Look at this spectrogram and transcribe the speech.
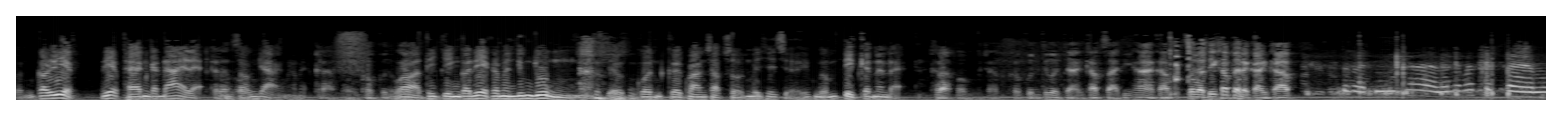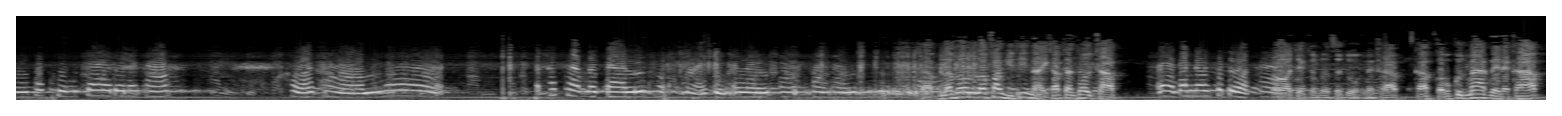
มันก็เรียกเรียกแทนกันได้แหละทั้งสองอย่างนั่นแหละครับผมขอบคุณว่าที่จริงก็เรียกให้มันยุ่งยุ่งๆเดี๋ยวคนเกิดความสับสนไม่เฉยๆเหมือนมันติดกันนั่นแหละ ครับผมครับขอบคุณที่อาจารย์ครับสายที่ห้าครับ สวัสดีครับเป็นรายการครับ สวัสดีค่ะและนวัตกรรมพระคุณเจ้าด้วยนะคะ ขอถามว่าพระธรรมจารีหมายถึงอะไรคะฟังทางที่ครับ แล้วเราเราฟังอยู่ที่ไหนครับท่านโทษครับ เออดำเนินสะดวกค่ะก็จากกำเนิดสะดวกนะครับ ครับ ขอบพระคุณมากเลยนะครับ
